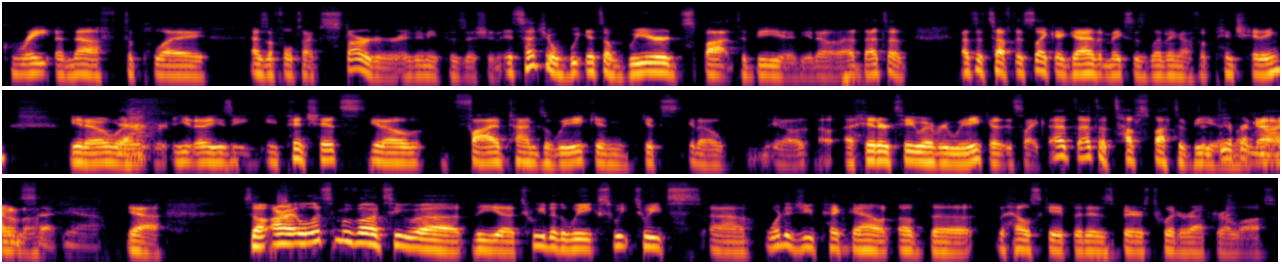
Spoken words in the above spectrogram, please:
great enough to play as a full-time starter at any position. It's such a it's a weird spot to be in, you know. That, that's a that's a tough. That's like a guy that makes his living off of pinch hitting, you know, where, yeah. where you know he's he, he, pinch hits, you know, five times a week and gets you know you know a, a hit or two every week. It's like that, that's a tough spot to be in. Different like, mindset, yeah, yeah. So, all right, well, let's move on to uh, the uh, tweet of the week. Sweet tweets. Uh, what did you pick out of the the hellscape that is Bears Twitter after a loss?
